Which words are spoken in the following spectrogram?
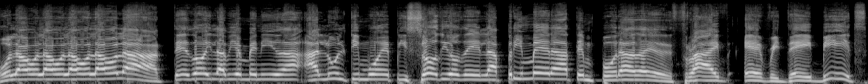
Hola, hola, hola, hola, hola. Te doy la bienvenida al último episodio de la primera temporada de Thrive Everyday Beats.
